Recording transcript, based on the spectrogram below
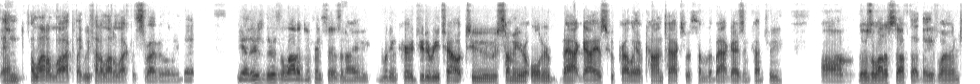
and a lot of luck. Like we've had a lot of luck with survivability, but yeah, there's there's a lot of differences, and I would encourage you to reach out to some of your older bat guys who probably have contacts with some of the bat guys in country. Um, there's a lot of stuff that they've learned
